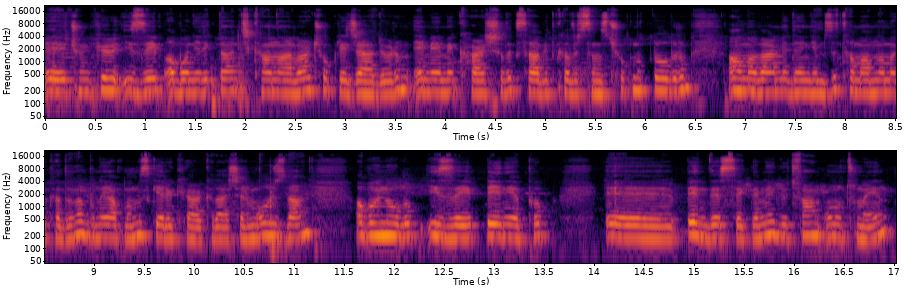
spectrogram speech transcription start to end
E, çünkü izleyip abonelikten çıkanlar var. Çok rica ediyorum. Emeğime karşılık sabit kalırsanız çok mutlu olurum. Alma verme dengemizi tamamlamak adına bunu yapmamız gerekiyor arkadaşlarım. O yüzden abone olup izleyip beğeni yapıp beni desteklemeyi lütfen unutmayın.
